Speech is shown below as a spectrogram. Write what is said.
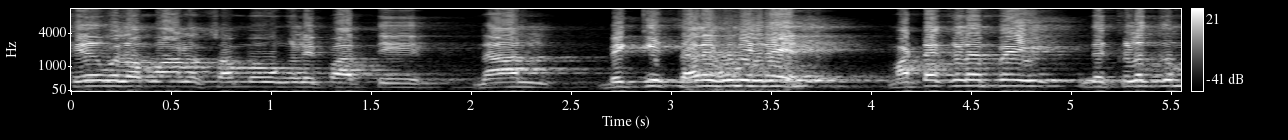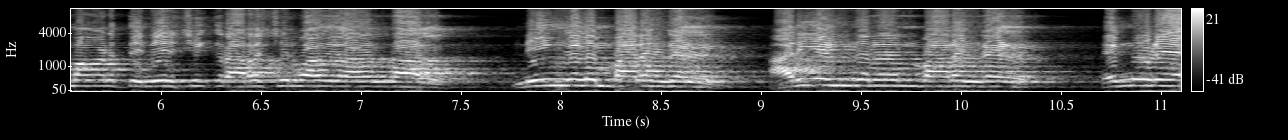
கேவலமான சம்பவங்களை பார்த்து நான் வெக்கி தலைகுனிகிறேன். மட்டக்கிழப்பை இந்த கிழக்கு மாகாணத்தை நேசிக்கிற அரசியல்வாதிகளாக இருந்தால் நீங்களும் பாருங்கள் அரியந்தரன் பாருங்கள் எங்களுடைய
